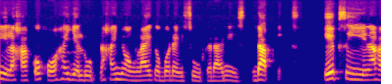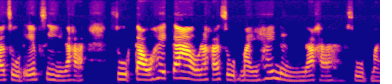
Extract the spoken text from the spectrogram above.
นี่แหละค่ะก็ขอให้อย่าหลุดนะคะย่องไล่กับบไดสูตรก็ได้นี่ดับ FC นะคะ สูตร FC นะคะ สูตรเก่าให้เก้านะคะ สูตรใหม่ให้หนึ่งนะคะ สูตรใหม่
